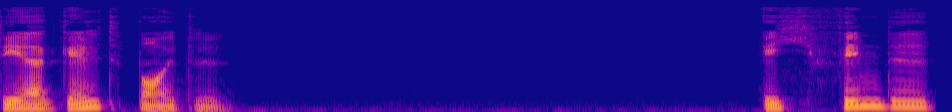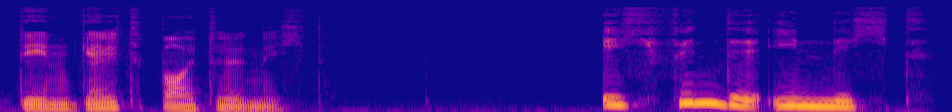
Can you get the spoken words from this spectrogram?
Der Geldbeutel. Ich finde den Geldbeutel nicht. Ich finde ihn nicht.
